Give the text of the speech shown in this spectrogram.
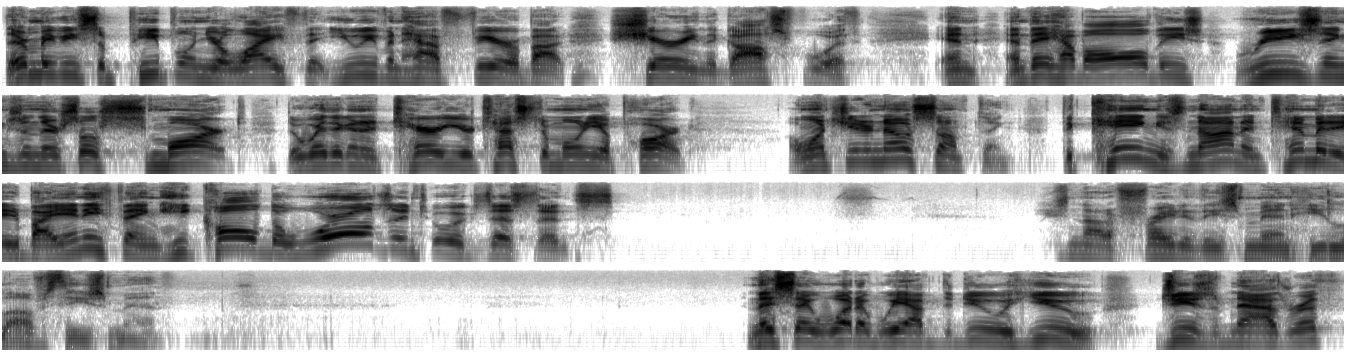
There may be some people in your life that you even have fear about sharing the gospel with. And, and they have all these reasonings and they're so smart the way they're going to tear your testimony apart. I want you to know something. The king is not intimidated by anything. He called the worlds into existence. He's not afraid of these men, he loves these men. And they say, What do we have to do with you, Jesus of Nazareth?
